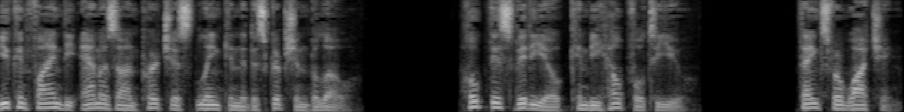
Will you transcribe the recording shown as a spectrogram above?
You can find the Amazon purchase link in the description below. Hope this video can be helpful to you. Thanks for watching.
